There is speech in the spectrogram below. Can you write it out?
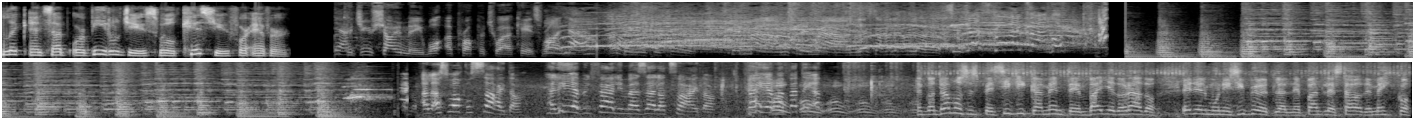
Lick and sub or Beetlejuice will kiss you forever. Could you show me what a proper twerk is right now? I think we should show it. Spin round, spin round. Let's have a little look. الأسواق الصاعدة هل هي بالفعل ما زالت صاعدة؟ فهي ما فتحت Nos encontramos específicamente en Valle Dorado, en el municipio de Tlalnepantla, Estado de México.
